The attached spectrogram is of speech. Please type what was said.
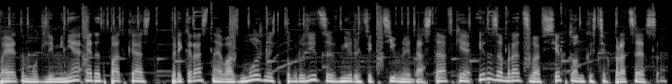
Поэтому для меня этот подкаст — прекрасная возможность погрузиться в мир эффективной доставки и разобраться во всех тонкостях процесса.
